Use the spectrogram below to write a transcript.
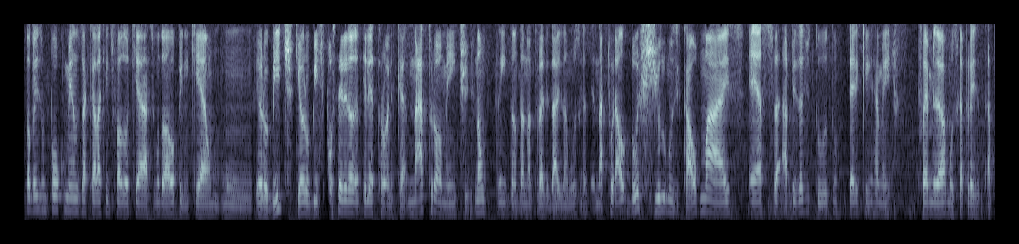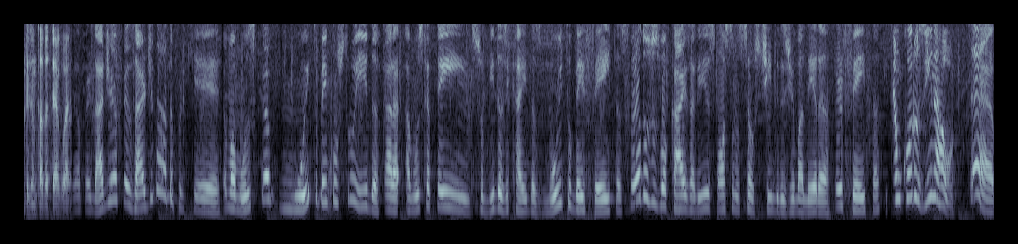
talvez um pouco menos aquela que a gente falou que é a segunda opening, que é um, um Eurobeat, que Eurobeat, por ser ele- eletrônica, naturalmente não tem tanta naturalidade na música, é natural do estilo musical, mas essa, apesar de tudo, tecnicamente foi a melhor música apre apresentada até agora. Na verdade, apesar de nada, porque é uma música muito bem construída. Cara, a música tem subidas e caídas muito bem feitas. Todos os vocais ali expostos os seus timbres de maneira perfeita. E tem um corozinho, né, Raul? É,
